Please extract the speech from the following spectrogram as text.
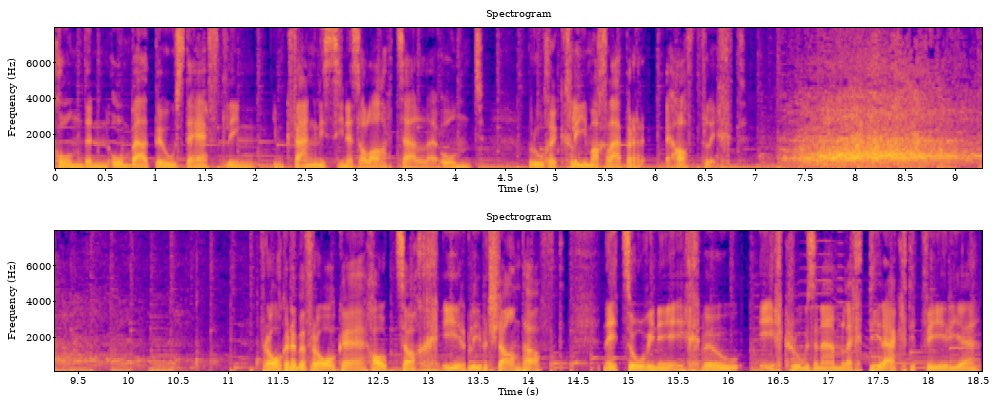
Kommt ein umweltbewusster Häftling im Gefängnis seine Solarzellen und braucht Klimakleber eine Haftpflicht? Fragen über Fragen, Hauptsache ihr bleibt standhaft. Nicht so wie ich, weil ich cruise nämlich direkt in die Ferien.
